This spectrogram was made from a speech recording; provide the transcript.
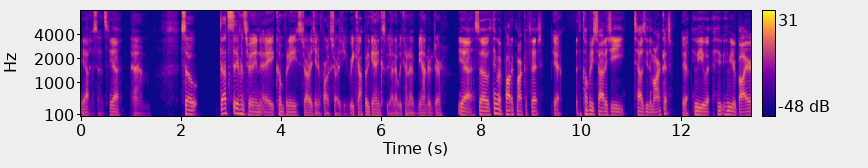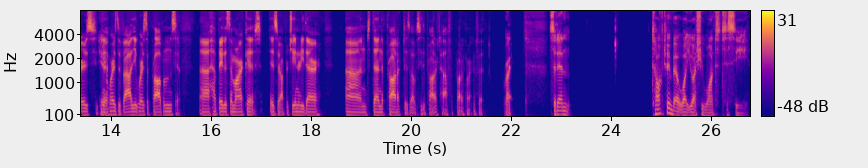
Yeah. in a sense. Yeah. Um, so that's the difference between a company strategy and a product strategy. Recap it again because we I know we kind of meandered there. Yeah. So think about product market fit. Yeah. But the company strategy tells you the market. Yeah. Who you who, who are your buyers? You Yeah. know, where's the value? Where's the problems? Yeah. Uh, how big is the market? Is there opportunity there? And then the product is obviously the product half of product market fit. Right. So then, talk to me about what you actually want to see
